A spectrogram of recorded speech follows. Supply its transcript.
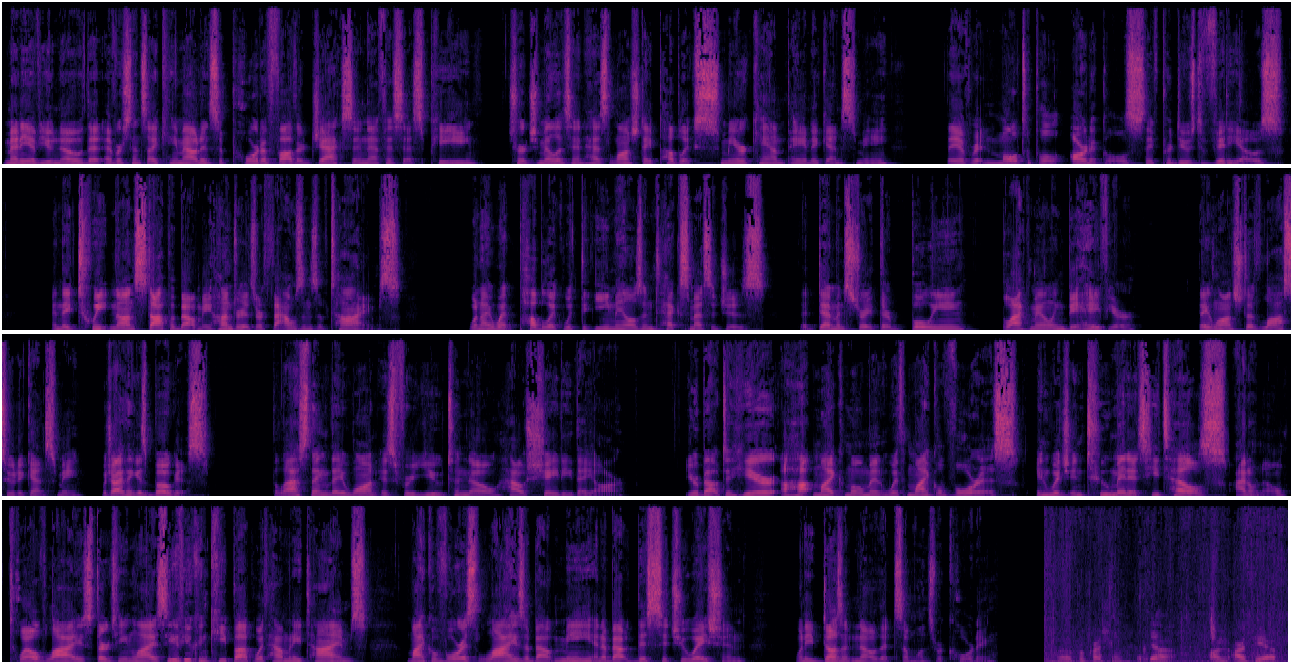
Many of you know that ever since I came out in support of Father Jackson, FSSP, Church Militant has launched a public smear campaign against me. They have written multiple articles, they've produced videos, and they tweet nonstop about me hundreds or thousands of times. When I went public with the emails and text messages that demonstrate their bullying, blackmailing behavior, they launched a lawsuit against me, which I think is bogus. The last thing they want is for you to know how shady they are. You're about to hear a hot mic moment with Michael Voris, in which in two minutes he tells, I don't know, 12 lies, 13 lies. See if you can keep up with how many times Michael Voris lies about me and about this situation when he doesn't know that someone's recording. Uh, quick question. Yeah. Uh, on RTF,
